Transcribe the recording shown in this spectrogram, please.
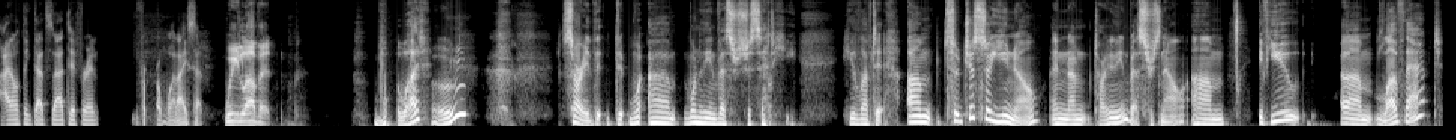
I don't think that's that different from what I said. We love it. Wh- What? Huh? Sorry, the, the, um, one of the investors just said he he loved it. Um, so just so you know, and I'm talking to the investors now. Um, if you um love that,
